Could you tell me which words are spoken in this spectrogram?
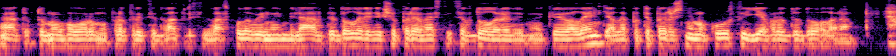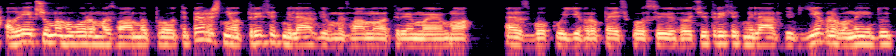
Е, Тобто ми говоримо про 32-32 з половиною мільярди доларів, якщо перевести це в доларовому еквіваленті, але по теперішньому курсу євро до долара. Але якщо ми говоримо з вами про теперішнє, от 30 мільярдів ми з вами отримуємо е, з боку Європейського союзу. Ці 30 мільярдів євро вони йдуть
